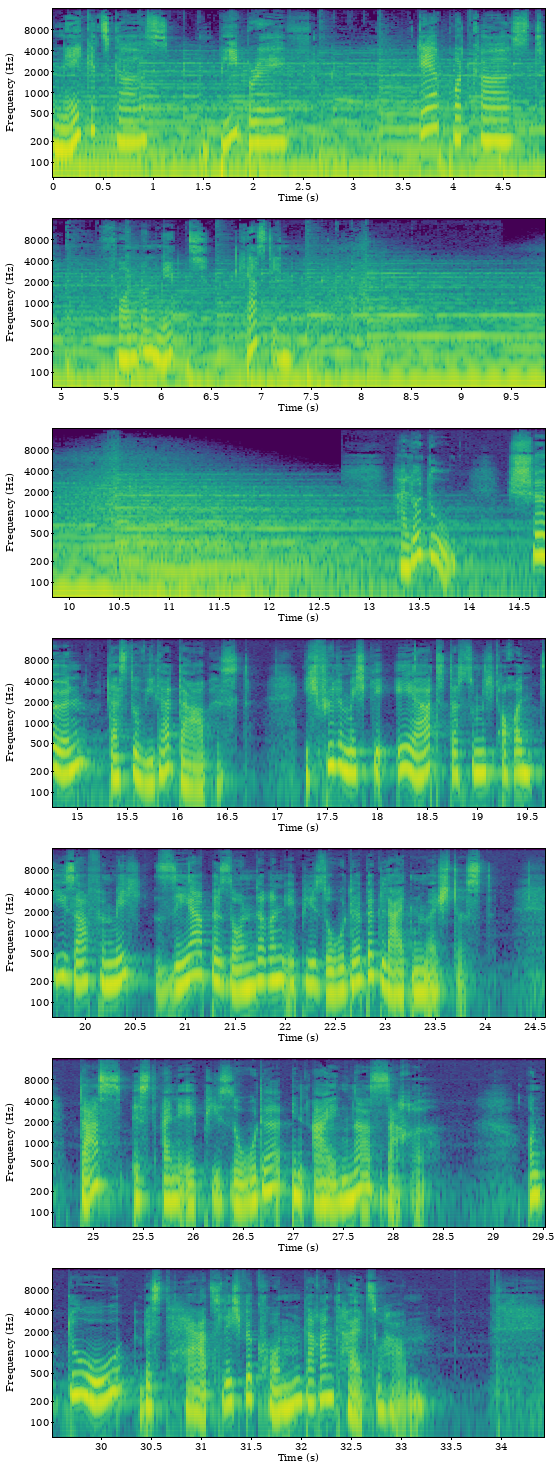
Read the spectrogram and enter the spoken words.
Naked Scars, Be Brave, der Podcast von und mit Kerstin. Hallo du, schön, dass du wieder da bist. Ich fühle mich geehrt, dass du mich auch in dieser für mich sehr besonderen Episode begleiten möchtest. Das ist eine Episode in eigener Sache. Und du bist herzlich willkommen, daran teilzuhaben.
